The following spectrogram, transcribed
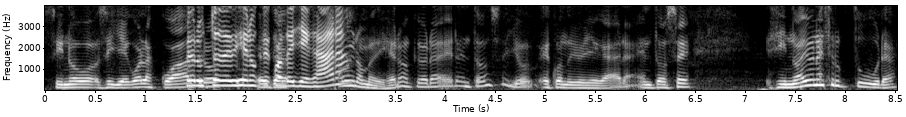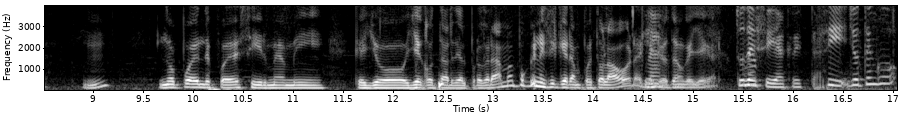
Si no, si llego a las 4. Pero ustedes dijeron que cuando llegara. A mí no me dijeron a qué hora era, entonces yo es cuando yo llegara. Entonces, si no hay una estructura, ¿m? No pueden después decirme a mí que yo llego tarde al programa porque ni siquiera han puesto la hora Claro. que yo tengo que llegar. Tú decías, Cristal. Sí, yo tengo,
